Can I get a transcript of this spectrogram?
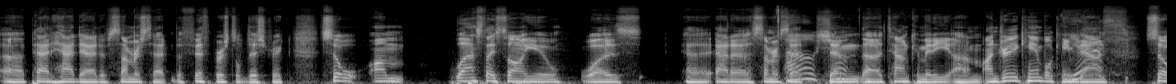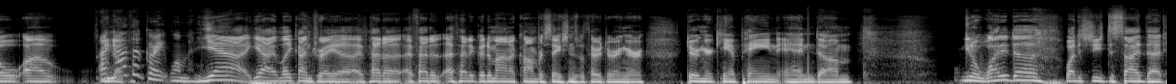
uh, Pat Haddad of Somerset, the fifth Bristol district. So um, last I saw you was uh, at a Somerset Oh, sure. Dem, uh, town committee. Um, Andrea Campbell came Yes. down. So uh, you know- Another great woman. yeah, yeah, I like Andrea. I've had a, I've had a, I've had a good amount of conversations with her during her, during her campaign, and um, you know, why did, uh, why did she decide that,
